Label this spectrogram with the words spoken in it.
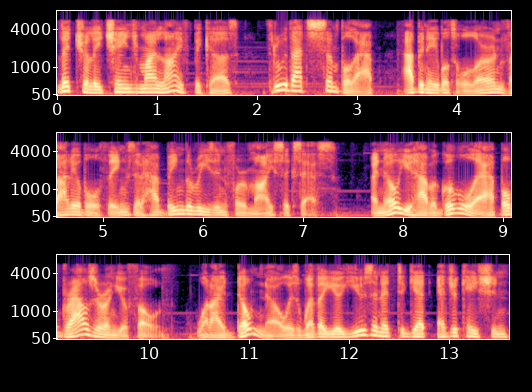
literally changed my life because through that simple app, I've been able to learn valuable things that have been the reason for my success. I know you have a Google app or browser on your phone. What I don't know is whether you're using it to get education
